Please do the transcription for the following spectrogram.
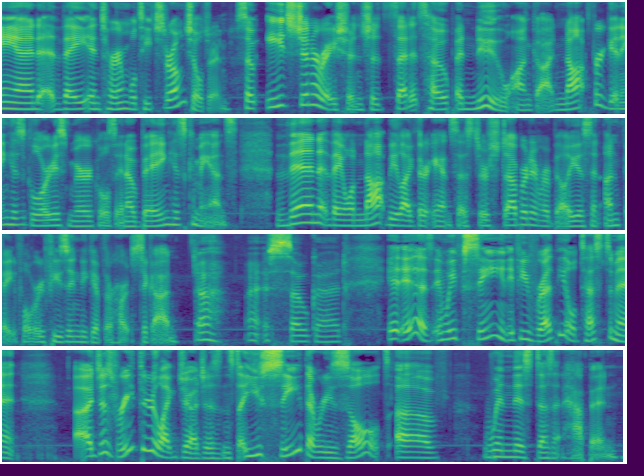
And they in turn will teach their own children. So each generation should set its hope anew on God, not forgetting his glorious miracles and obeying his commands. Then they will not be like their ancestors, stubborn and rebellious and unfaithful, refusing to give their hearts to God. Ugh, that is so good. It is. And we've seen, if you've read the Old Testament, uh, just read through like Judges and stuff, you see the result of when this doesn't happen.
